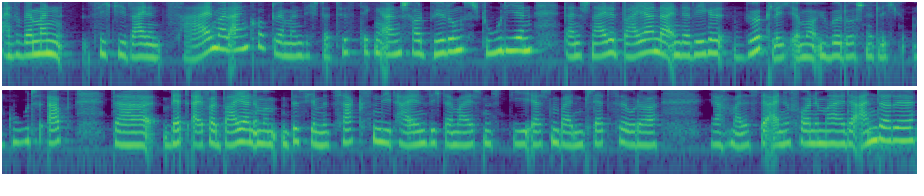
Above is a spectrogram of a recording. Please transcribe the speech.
Also wenn man sich die reinen Zahlen mal anguckt, wenn man sich Statistiken anschaut, Bildungsstudien, dann schneidet Bayern da in der Regel wirklich immer überdurchschnittlich gut ab. Da wetteifert Bayern immer ein bisschen mit Sachsen, die teilen sich da meistens die ersten beiden Plätze oder ja, mal ist der eine vorne, mal der andere.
